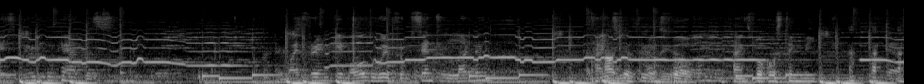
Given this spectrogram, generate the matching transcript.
It's a beautiful campus. My friend came all the way from central London. Thanks How's for, it feel thanks for, Thanks for hosting me. yes,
